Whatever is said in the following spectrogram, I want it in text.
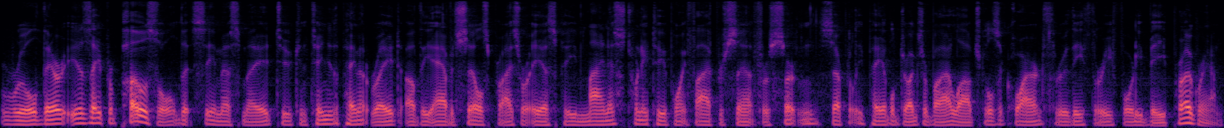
rule, there is a proposal that CMS made to continue the payment rate of the average sales price, or ASP, minus 22.5% for certain separately payable drugs or biologicals acquired through the 340B program.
